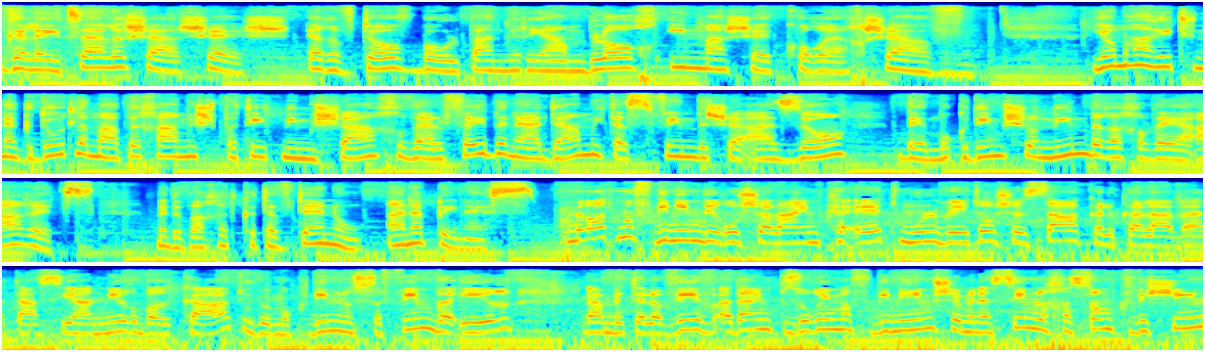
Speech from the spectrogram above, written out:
גלי צה"ל השעה 6, ערב טוב באולפן מרים בלוך עם מה שקורה עכשיו. יום ההתנגדות למהפכה המשפטית נמשך, ואלפי בני אדם מתאספים בשעה זו במוקדים שונים ברחבי הארץ. מדווחת כתבתנו, אנה פינס. מאות מפגינים בירושלים כעת מול ביתו של שר הכלכלה והתעשייה ניר ברקת ובמוקדים נוספים בעיר. גם בתל אביב עדיין פזורים מפגינים שמנסים לחסום כבישים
